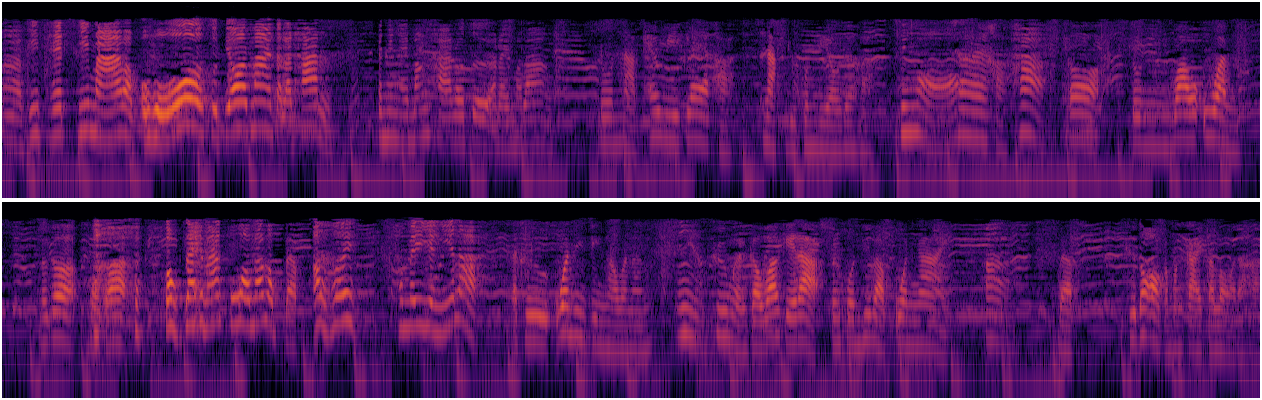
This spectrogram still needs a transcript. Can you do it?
อ่าพี่เพชรพี่ม้าแบบโอ้โห สุดยอดมากแต่ละท่าน เป็นยังไงบ้างคะ เราเจออะไรมาบ้าง โดนหนักแค่วีคแรกค่ะ หนักอยู่คนเดียวด้วยค่ะ จริงเหรอ ใช่ค่ะ ค่ะ ก็โดนว่าว่าอ้วน แล้วก็บอกว่า ตกใจมากกลัวมากแบบแบบ เอ้าเฮ้ยทำไมอย่างนี้ล่ะ แต่คืออ้วนจริงๆค่ะวันนั้น อืมคือเหมือนกับว่าเกดอะเป็นคนที่แบบอ้วนง่าย อ่า แบบคือต้องออกกำลังกายตลอดอะค่ะ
